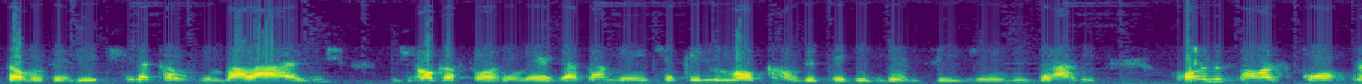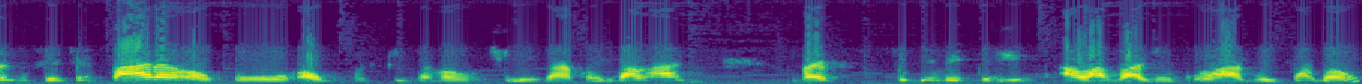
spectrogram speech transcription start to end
Então, você retira aquelas embalagens, joga fora imediatamente, aquele local dependendo deve ser higienizado. Quando são as compras, você separa alguns que já vão utilizar com a embalagem, vai submeter a lavagem com água e sabão.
